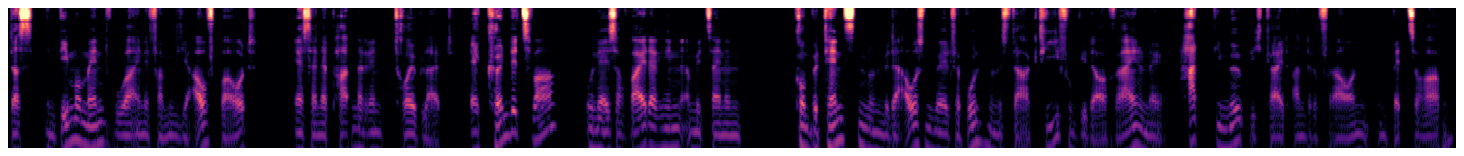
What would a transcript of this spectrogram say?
dass in dem Moment, wo er eine Familie aufbaut, er seiner Partnerin treu bleibt. Er könnte zwar, und er ist auch weiterhin mit seinen Kompetenzen und mit der Außenwelt verbunden und ist da aktiv und geht da auch rein und er hat die Möglichkeit, andere Frauen im Bett zu haben.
